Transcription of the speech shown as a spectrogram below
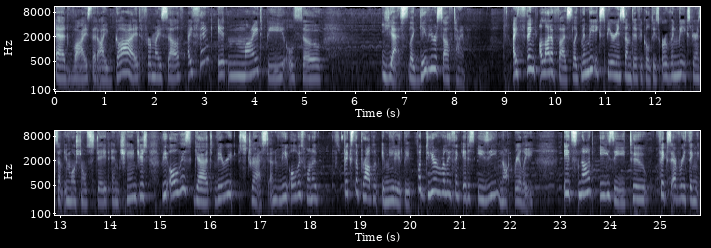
advice that I got for myself, I think it might be also yes, like give yourself time. I think a lot of us, like when we experience some difficulties or when we experience some emotional state and changes, we always get very stressed and we always want to fix the problem immediately. But do you really think it is easy? Not really. It's not easy to fix everything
